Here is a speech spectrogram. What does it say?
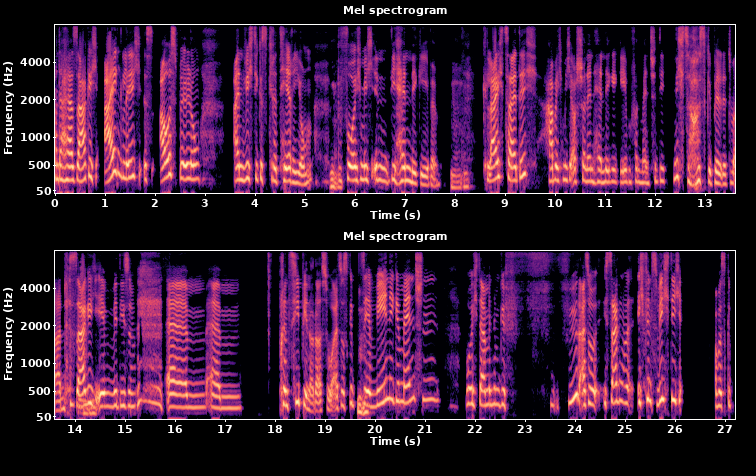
Und daher sage ich, eigentlich ist Ausbildung ein wichtiges Kriterium, mhm. bevor ich mich in die Hände gebe. Mhm. Gleichzeitig habe ich mich auch schon in Hände gegeben von Menschen, die nicht so ausgebildet waren. Das sage ich mhm. eben mit diesem ähm, ähm, Prinzipien oder so. Also es gibt mhm. sehr wenige Menschen, wo ich da mit einem Gefühl, also ich sage, ich finde es wichtig, aber es gibt,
